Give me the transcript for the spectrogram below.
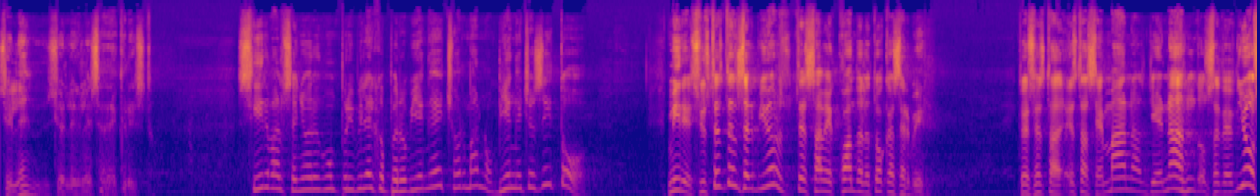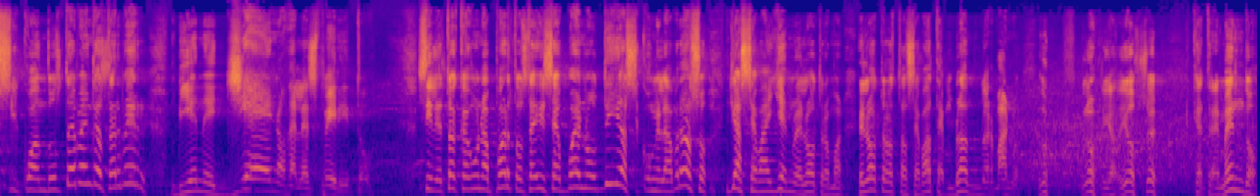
Silencio en la iglesia de Cristo. Sirva al Señor en un privilegio, pero bien hecho, hermano, bien hechecito. Mire, si usted está en servidor, usted sabe cuándo le toca servir. Entonces esta, esta semana llenándose de Dios y cuando usted venga a servir, viene lleno del Espíritu. Si le tocan una puerta, usted dice buenos días con el abrazo, ya se va lleno el otro, hermano. El otro hasta se va temblando, hermano. Gloria a Dios, eh, qué tremendo.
